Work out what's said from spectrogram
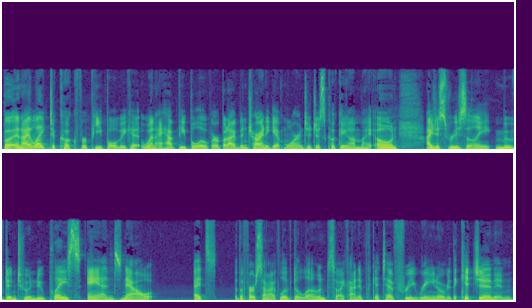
But and I like to cook for people because when I have people over, but I've been trying to get more into just cooking on my own. I just recently moved into a new place and now it's the first time I've lived alone, so I kind of get to have free rein over the kitchen and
